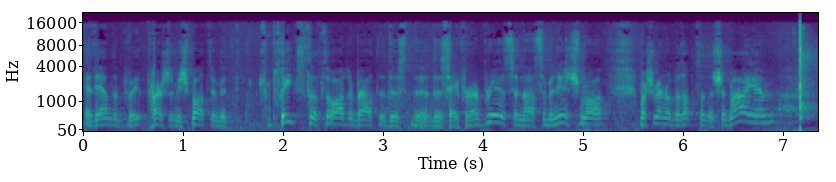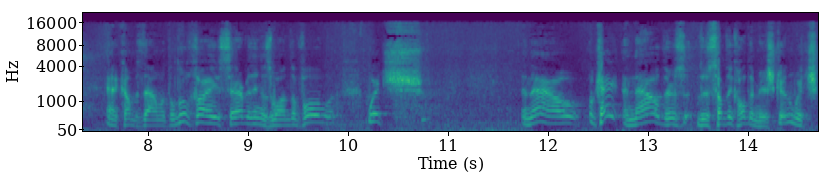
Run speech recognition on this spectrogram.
At the end of Parshat Mishpotim, it completes the thought about the, the, the Sefer Abris and Nasa Ben Ishma. Moshe goes up to the Shemayim, and comes down with the Luchais, and everything is wonderful, which and now, okay, and now there's there's something called the Mishkan, which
